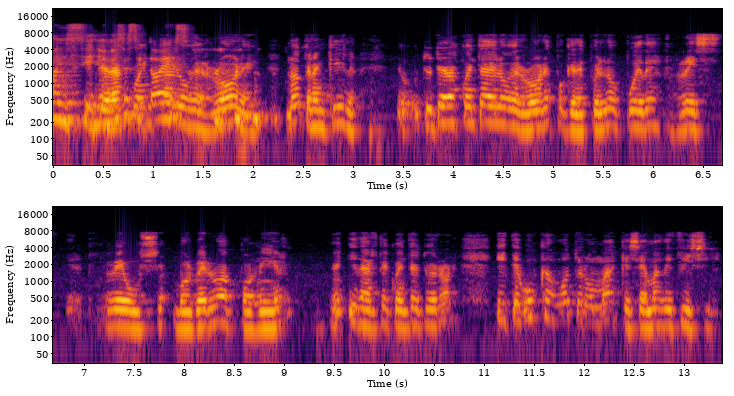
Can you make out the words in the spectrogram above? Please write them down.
Ay, sí, y yo te das cuenta de los errores. No, tranquila. Tú te das cuenta de los errores porque después lo puedes res- volverlo a poner ¿eh? y darte cuenta de tu error. Y te buscas otro más que sea más difícil.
